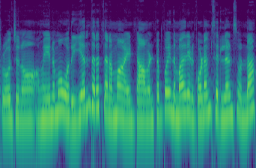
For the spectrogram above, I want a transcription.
பிரோஜனம்? அவன் என்னமோ ஒரு இயந்திரத்தனமாக ஆயிட்டான். அவன்கிட்ட போய் இந்த மாதிரி எனக்கு உடம்பு சரியில்லைன்னு சொன்னால்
